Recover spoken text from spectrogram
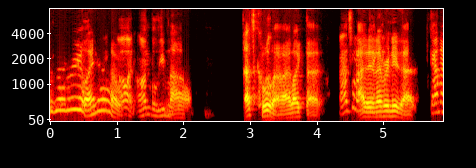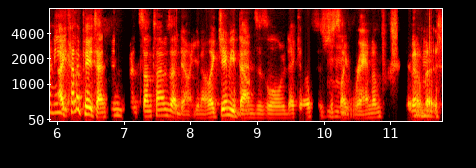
It's unreal. I know. God, unbelievable. No, that's cool though. I like that. That's what I I'm didn't- never knew that. Kind of neat. I kind of pay attention, but sometimes I don't. You know, like Jamie Benn's is a little ridiculous. It's just Mhm. like random. You know, Mhm. but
